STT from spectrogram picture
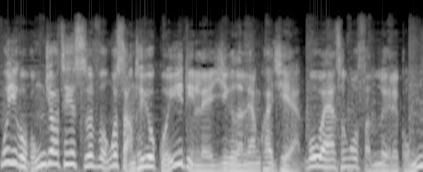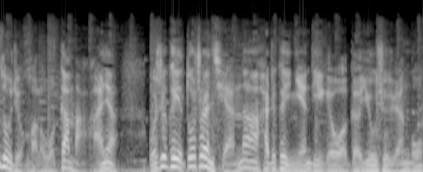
我一个公交车师傅，我上头有规定的一个人两块钱，我完成我分内的工作就好了。我干嘛呀？我是可以多赚钱呢，还是可以年底给我个优秀员工？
